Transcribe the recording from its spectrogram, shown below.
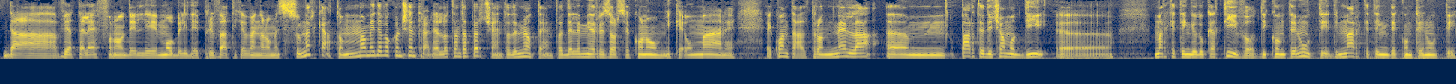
da via telefono degli mobili dei privati che vengono messi sul mercato, ma mi devo concentrare all'80% del mio tempo e delle mie risorse economiche, umane e quant'altro nella um, parte diciamo di uh, marketing educativo, di contenuti, di marketing dei contenuti,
